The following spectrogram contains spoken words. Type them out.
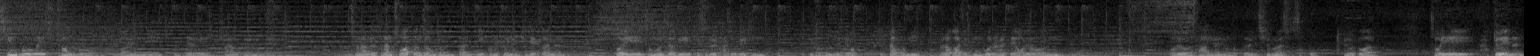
친구의 추천으로 이번 이 폴리텍 대학에 지원하게 되었는데 지원하면서 가장 좋았던 점은 일단 이 컴퓨터 운영 기계과는 저희 전문적인 기술을 가지고 계신 교수분들이 되어 있다 보니 여러 가지 공부를 할 때 어려운 뭐 어려운 상황이나 이런 것들을 질문할 수 있었고 그리고 또한 저희 학교에는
